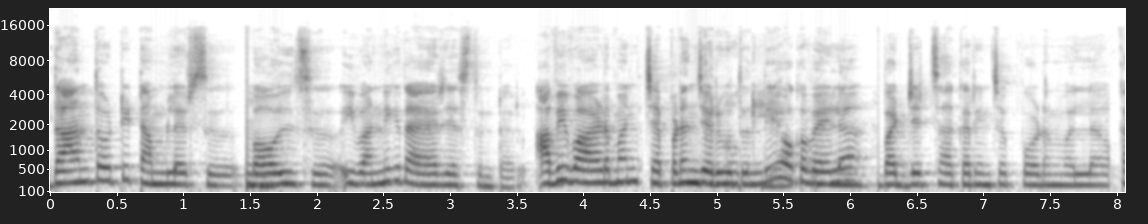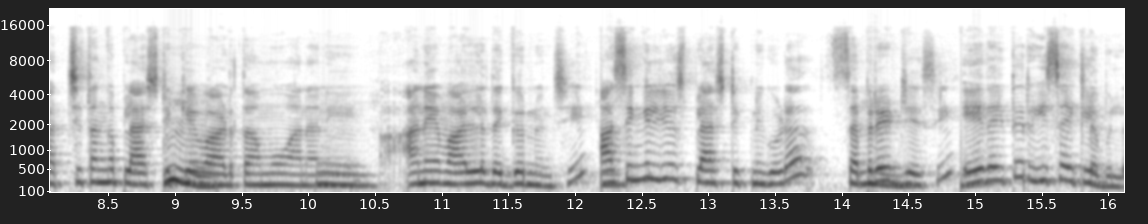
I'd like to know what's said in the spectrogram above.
దాంతో టంబ్లర్స్ బౌల్స్ ఇవన్నీ తయారు చేస్తుంటారు. అవి వాడమని చెప్పడం జరుగుతుంది. ఒకవేళ బడ్జెట్ సహకరించకపోవడం వల్ల ఖచ్చితంగా ప్లాస్టిక్ వాడతాము అనని అనే వాళ్ళ దగ్గర నుంచి ఆ సింగిల్ యూస్ ప్లాస్టిక్ని కూడా సెపరేట్ చేసి ఏదైతే రీసైక్లబుల్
